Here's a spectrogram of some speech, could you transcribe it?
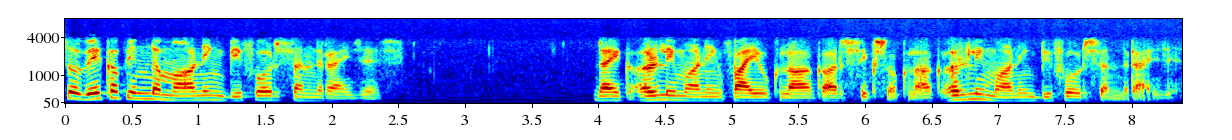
So wake up in the morning before sun rises. Like early morning, 5 o'clock or 6 o'clock, early morning before sun rises.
